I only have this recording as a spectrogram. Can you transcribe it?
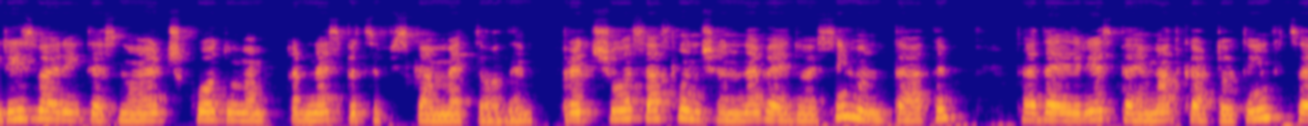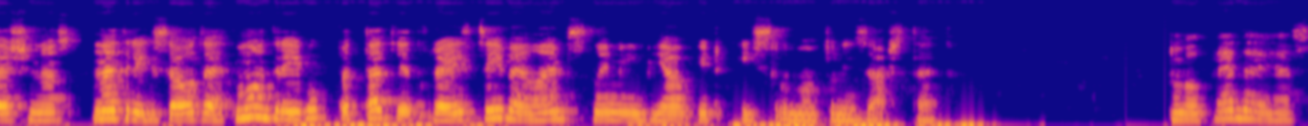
ir izvairīties no ērču kodumam ar nespecifiskām metodēm. Pret šo saslimšanu neveidojas imunitāte, Tādēļ ir iespējama atkārtot inficēšanās, nedrīkst zaudēt modrību, pat tad, ja reiz dzīvē laimes slimība jau ir izslimot un izārstēta. Un vēl pēdējās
